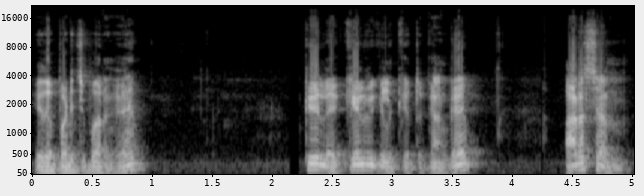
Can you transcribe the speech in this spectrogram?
இதை படித்து பாருங்கள் கீழே கேள்விகள் கேட்டிருக்காங்க. அரசன்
